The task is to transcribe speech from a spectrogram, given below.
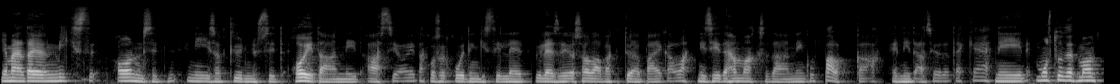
Ja mä en tajua, miksi on sit niin iso kynnys sit hoitaa niitä asioita, koska kuitenkin silleen, että yleensä jos ollaan vaikka työpaikalla, niin siitähän maksetaan niin kuin palkkaa, että niitä asioita tekee. Niin musta tuntuu, että mä oon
